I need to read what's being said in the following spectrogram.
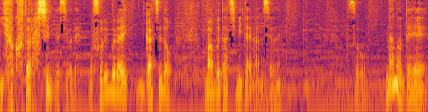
いうことらしいんですよね。もうそれぐらいガチのマブダチみたいなんですよね。そう。なので、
